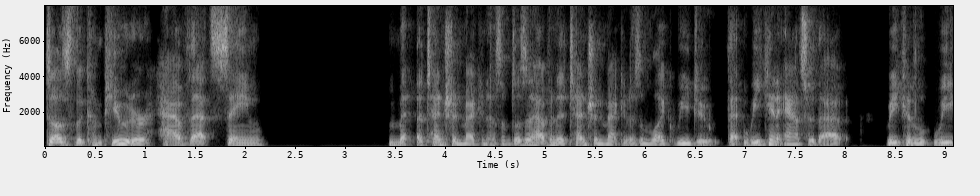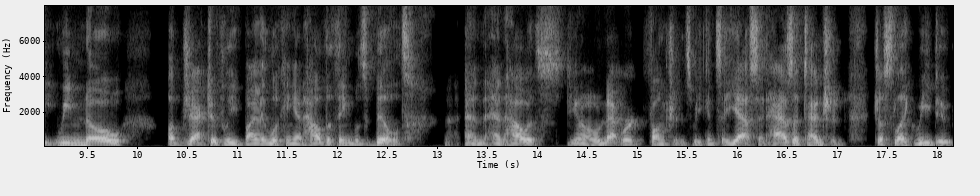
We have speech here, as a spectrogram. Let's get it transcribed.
does the computer have that same me- attention mechanism? Does it have an attention mechanism like we do? That we can answer that. We can we we know objectively by looking at how the thing was built and and how its you know network functions we can say yes it has attention just like we do.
